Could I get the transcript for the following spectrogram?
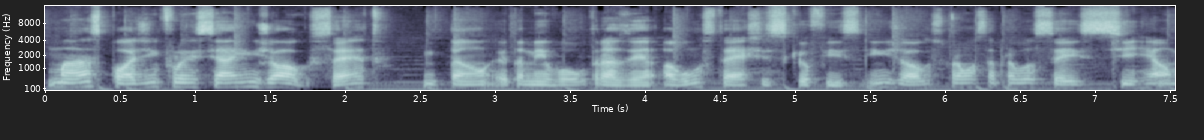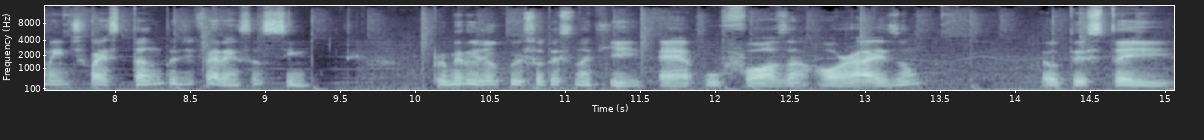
Mas pode influenciar em jogos, certo? Então eu também vou trazer alguns testes que eu fiz em jogos para mostrar para vocês se realmente faz tanta diferença assim. O primeiro jogo que eu estou testando aqui é o Forza Horizon. Eu testei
